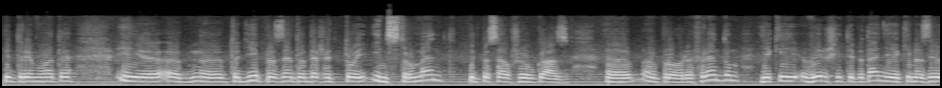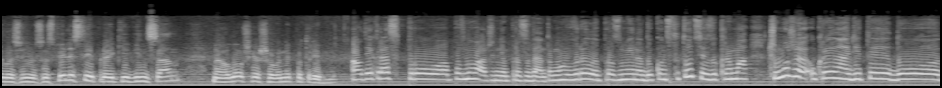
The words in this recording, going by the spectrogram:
підтримувати. І тоді президент одержить той інструмент, підписавши указ про референдум, який вирішить ті питання, які назріли сьогодні в суспільстві, і про які він сам наголошує, що вони потрібні. А от якраз про повноваження президента ми говорили про зміни до конституції. Зокрема, чи може Україна дійти до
